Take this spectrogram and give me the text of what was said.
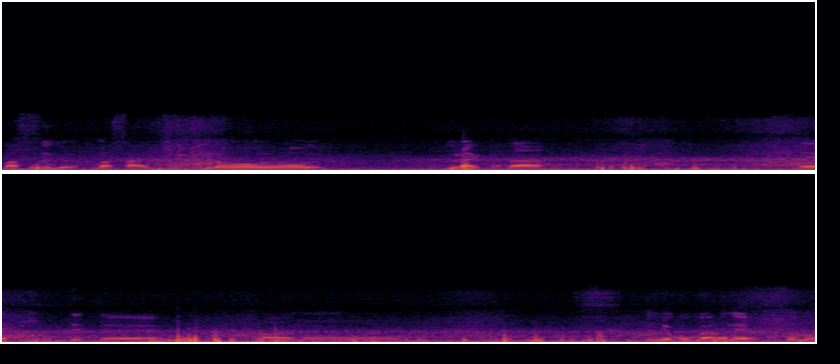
まっすぐ、まあ、30キロぐらいかな、で行ってて、あのー、横からね、その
